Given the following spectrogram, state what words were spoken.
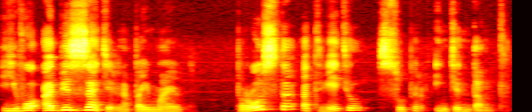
«Его обязательно поймают», — просто ответил суперинтендант.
